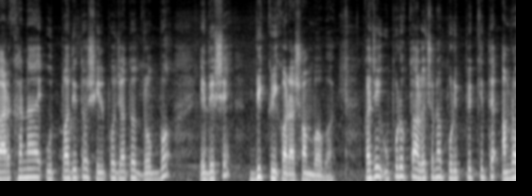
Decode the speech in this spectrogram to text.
কারখানায় উৎপাদিত শিল্পজাত দ্রব্য এদেশে বিক্রি করা সম্ভব হয়। কাজেই উপরোক্ত আলোচনার পরিপ্রেক্ষিতে আমরা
